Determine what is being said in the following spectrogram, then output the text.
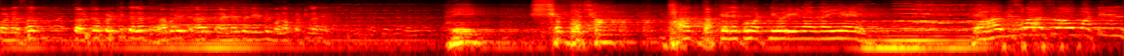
पण असं तडकाफडकी त्याला घराबाहेर काढण्याचा निर्णय मला पटला नाही. अरे शब्दाच्या धाक धक्क्याने तो वटणीवर येणार नाहीये. हे हा विश्वासराव पाटील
